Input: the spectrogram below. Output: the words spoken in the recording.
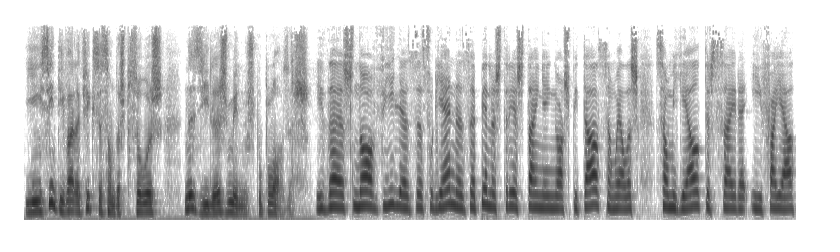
e incentivar a fixação das pessoas nas ilhas menos populosas. E das nove ilhas açorianas, apenas três têm hospital, são elas São Miguel, Terceira e Faial.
